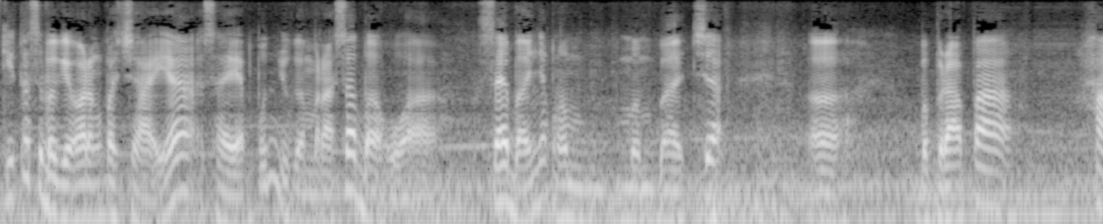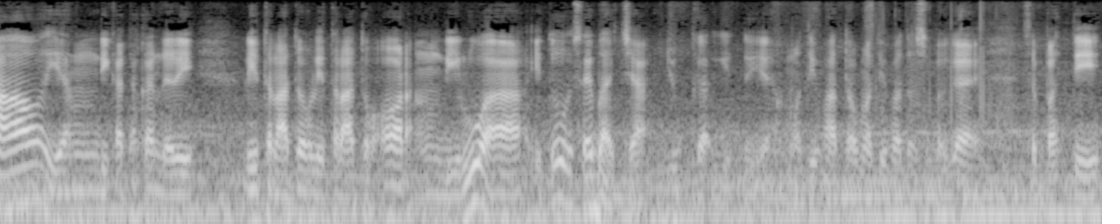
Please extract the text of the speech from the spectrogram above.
kita sebagai orang percaya, saya pun juga merasa bahwa saya banyak membaca uh, beberapa hal yang dikatakan dari literatur-literatur orang di luar itu saya baca juga gitu ya motivator-motivator sebagai seperti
